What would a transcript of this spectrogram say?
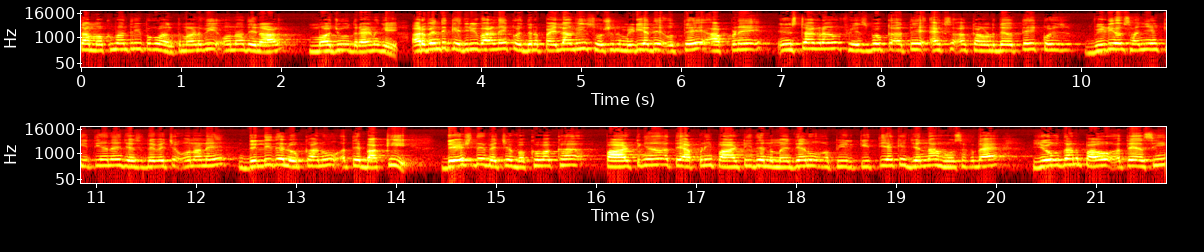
ਤਾਂ ਮੁੱਖ ਮੰਤਰੀ ਭਗਵੰਤ ਮਾਨ ਵੀ ਉਹਨਾਂ ਦੇ ਨਾਲ ਮੌਜੂਦ ਰਹਿਣਗੇ। ਅਰਵਿੰਦ ਕੇਜਰੀਵਾਲ ਨੇ ਕੁਝ ਦਿਨ ਪਹਿਲਾਂ ਵੀ ਸੋਸ਼ਲ ਮੀਡੀਆ ਦੇ ਉੱਤੇ ਆਪਣੇ ਇੰਸਟਾਗ੍ਰam ਫੇਸਬੁੱਕ ਅਤੇ ਐਕਸ ਅਕਾਊਂਟ ਦੇ ਉੱਤੇ ਕੁਝ ਵੀਡੀਓ ਸਾਂਝੀਆਂ ਕੀਤੀਆਂ ਨੇ, ਜਿਸ ਦੇ ਵਿੱਚ ਉਹਨਾਂ ਨੇ ਦਿੱਲੀ ਦੇ ਲੋਕਾਂ ਨੂੰ ਅਤੇ ਬਾਕੀ ਦੇਸ਼ ਦੇ ਵਿੱਚ ਵੱਖ-ਵੱਖ ਪਾਰਟੀਆਂ ਅਤੇ ਆਪਣੀ ਪਾਰਟੀ ਦੇ ਨੁਮਾਇੰਦਿਆਂ ਨੂੰ ਅਪੀਲ ਕੀਤੀ ਹੈ ਕਿ ਜਿੰਨਾ ਹੋ ਸਕਦਾ ਹੈ ਯੋਗਦਾਨ ਪਾਓ ਅਤੇ ਅਸੀਂ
